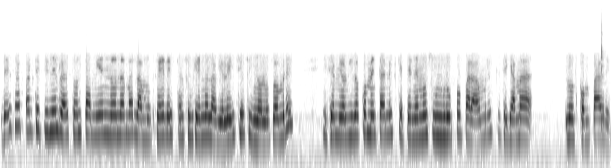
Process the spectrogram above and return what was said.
de esa parte tienen razón también, no nada más la mujer está sufriendo la violencia, sino los hombres. Y se me olvidó comentarles que tenemos un grupo para hombres que se llama Los Compadres.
